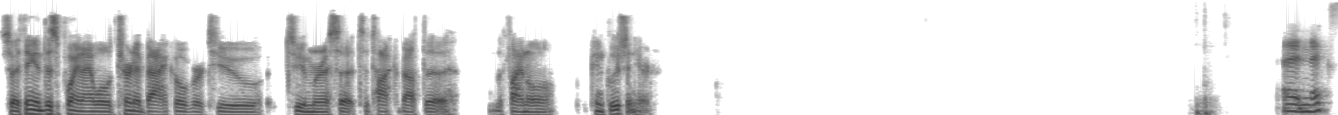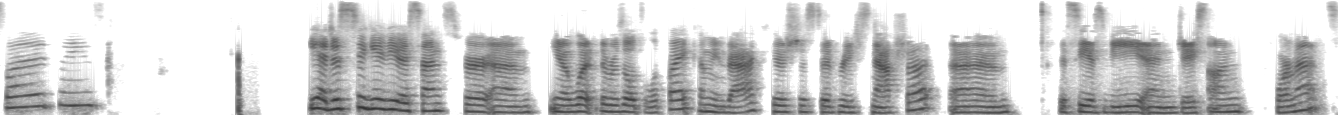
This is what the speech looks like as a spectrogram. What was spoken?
So I think at this point, I will turn it back over to, to Marissa to talk about the, the final conclusion here. Uh, next slide, please. Yeah, just to give you a sense for, um, you know, what the results look like coming back, here's just a brief snapshot, um, the CSV and JSON formats.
